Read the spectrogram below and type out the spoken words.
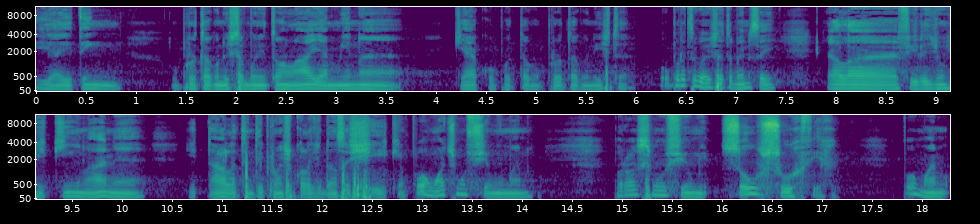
E aí tem o protagonista bonitão lá e a mina que é a protagonista. O protagonista também, não sei. Ela é filha de um riquinho lá, né? E tal. Ela tenta ir pra uma escola de dança chique. Pô, um ótimo filme, mano. Próximo filme, Soul Surfer. Pô, mano.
